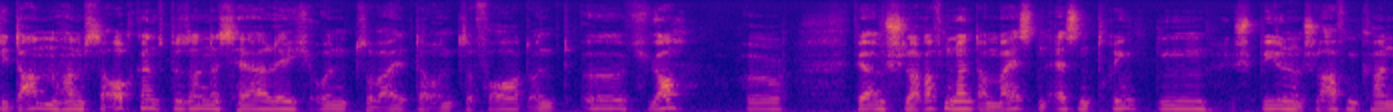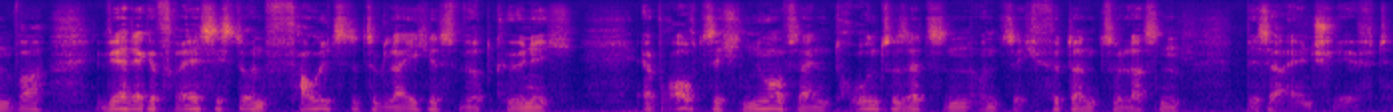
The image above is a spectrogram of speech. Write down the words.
die Damen haben es da auch ganz besonders herrlich und so weiter und so fort. Und äh, ja, äh, wer im Schlaraffenland am meisten essen, trinken, spielen und schlafen kann, war, wer der gefräßigste und faulste zugleich ist, wird König. Er braucht sich nur auf seinen Thron zu setzen und sich füttern zu lassen, bis er einschläft.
